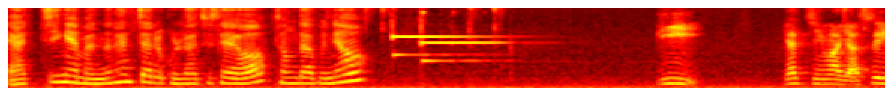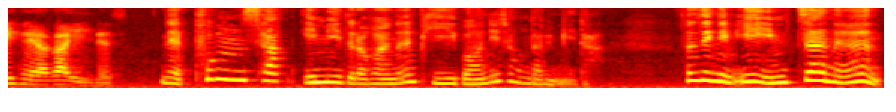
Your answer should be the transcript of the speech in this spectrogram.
야칭에 맞는 한자를 골라주세요. 정답은요? 비 야치와 야스이 헤야가 이데스. 네, 품삭임이 들어가는 B번이 정답입니다. 선생님, 이 임자는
